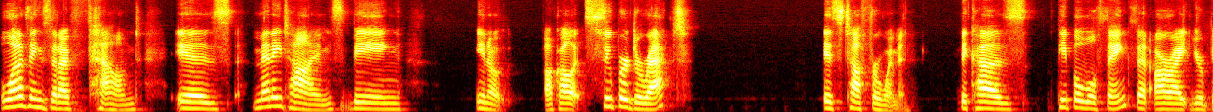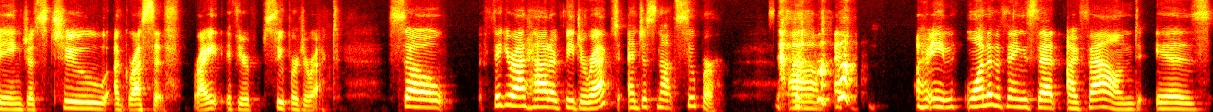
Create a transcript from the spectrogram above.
one of the things that I've found is many times being, you know, I'll call it super direct, is tough for women because people will think that, all right, you're being just too aggressive, right? If you're super direct. So figure out how to be direct and just not super. Um, I mean, one of the things that I found is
